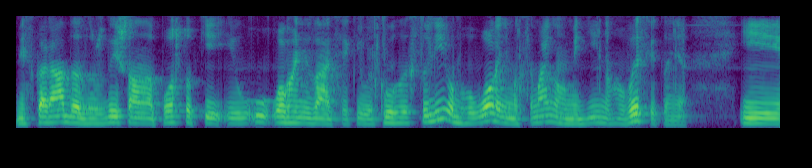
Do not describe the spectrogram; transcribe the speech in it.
Міська рада завжди йшла на поступки і у організацій, які у круглих столів, обговорень максимального медійного висвітлення. І,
